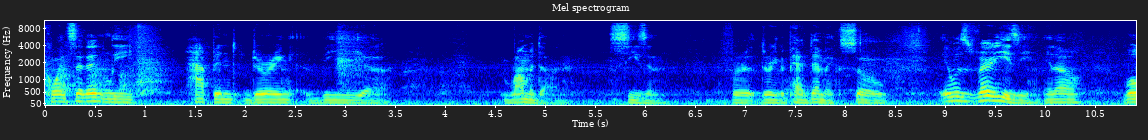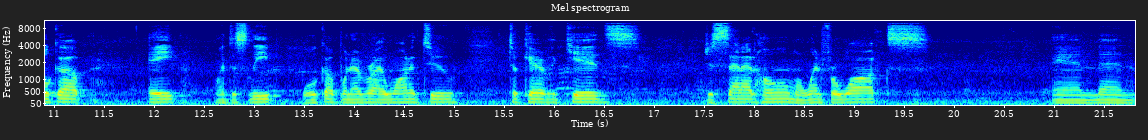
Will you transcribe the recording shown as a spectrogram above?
coincidentally happened during the uh, Ramadan season for during the pandemic. So it was very easy, you know. Woke up, ate, went to sleep, woke up whenever I wanted to, took care of the kids, just sat at home or went for walks, and then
